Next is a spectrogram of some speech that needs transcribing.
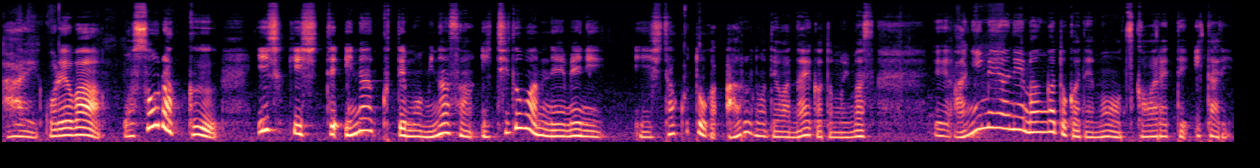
はいこれはおそらく意識していなくても皆さん一度はね目にしたことがあるのではないかと思います。えー、アニメやね漫画とかでも使われていたり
